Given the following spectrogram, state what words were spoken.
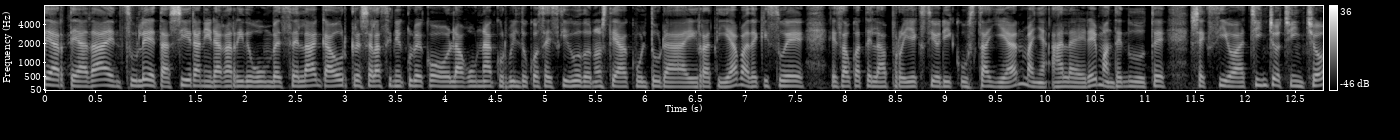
Aste artea da entzule eta hasieran iragarri dugun bezala gaur Kresala Zineklubeko lagunak hurbilduko zaizkigu Donostia Kultura Irratia. Badekizue ez daukatela proiekziorik uztailean baina hala ere mantendu dute sekzioa txintxo txintxo.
